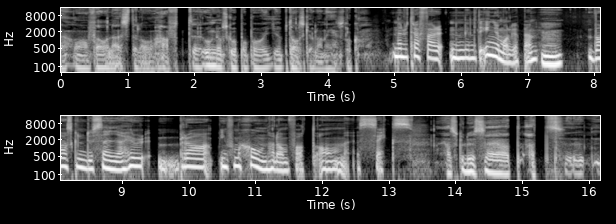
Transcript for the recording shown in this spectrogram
eh, och har föreläst eller haft eh, ungdomsgrupper på Djupdalsskolan i Stockholm. När du träffar den lite yngre målgruppen, Mm. vad skulle du säga? Hur bra information har de fått om sex? Jag skulle säga att, att eh,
